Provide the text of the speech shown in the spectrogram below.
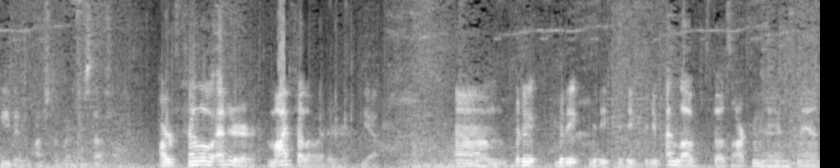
he did a bunch of the Riddler stuff. Our fellow editor. My fellow editor. Yeah, Um, but it, but it, but it, but it, but it, I loved those Arkham games, man.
